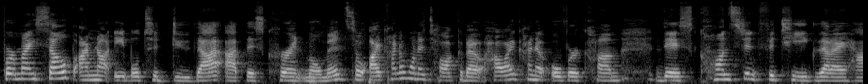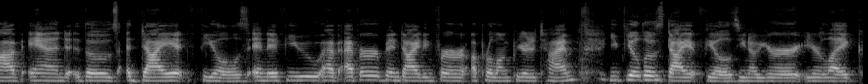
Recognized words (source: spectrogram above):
for myself, I'm not able to do that at this current moment. So I kind kind of want to talk about how I kind of overcome this constant fatigue that I have and those diet feels. And if you have ever been dieting for a prolonged period of time, you feel those diet feels. You know, you're you're like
